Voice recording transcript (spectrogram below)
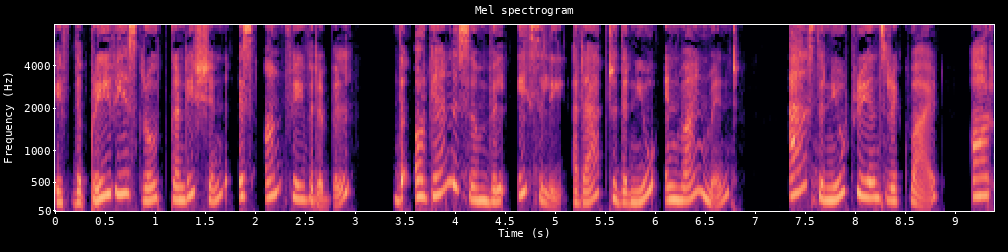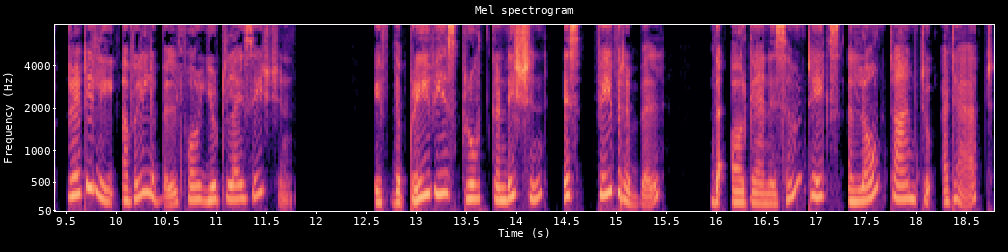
If the previous growth condition is unfavorable, the organism will easily adapt to the new environment as the nutrients required are readily available for utilization. If the previous growth condition is favorable, the organism takes a long time to adapt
